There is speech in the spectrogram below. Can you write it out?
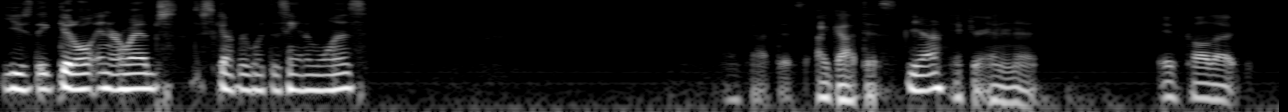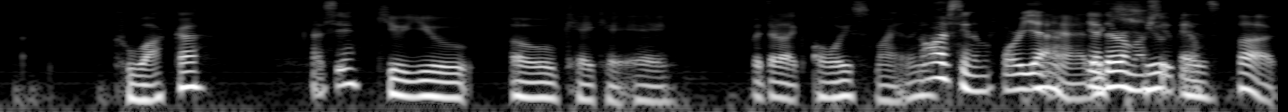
use the good old interwebs, discover what this animal is. I got this. I got this. Yeah, If your internet is called a quokka, I see. Q U O K K A, but they're like always smiling. Oh, I've seen them before. Yeah, yeah, they're, a cute marsupial. as fuck.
